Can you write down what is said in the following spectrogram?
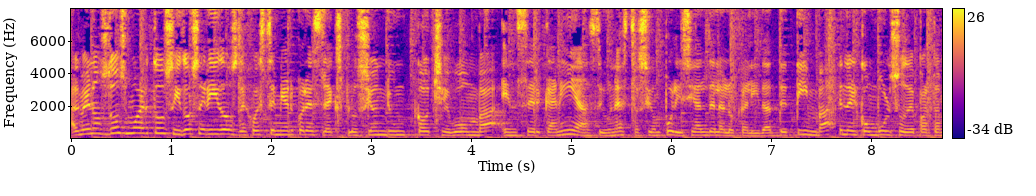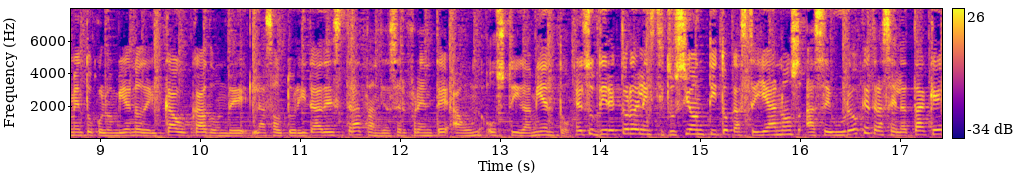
Al menos dos muertos y dos heridos dejó este miércoles la explosión de un coche bomba en cercanías de una estación policial de la localidad de Timba, en el convulso departamento colombiano del Cauca, donde las autoridades tratan de hacer frente a un hostigamiento. El subdirector de la institución, Tito Castellanos, aseguró que tras el ataque,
